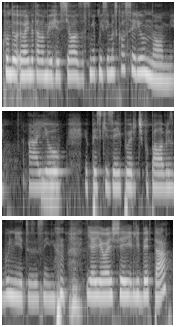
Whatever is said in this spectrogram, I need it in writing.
quando eu ainda tava meio receosa, assim, eu pensei, mas qual seria o nome? Aí uhum. eu, eu pesquisei por, tipo, palavras bonitas, assim. e aí eu achei libertar,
